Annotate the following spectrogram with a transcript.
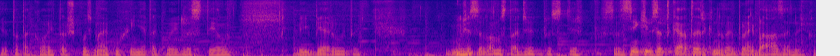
Je to takový trošku z mé kuchyně, takovýhle styl výběru, tak může se vám stát, že prostě se s někým setkáte a řeknete úplný blázen, jako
